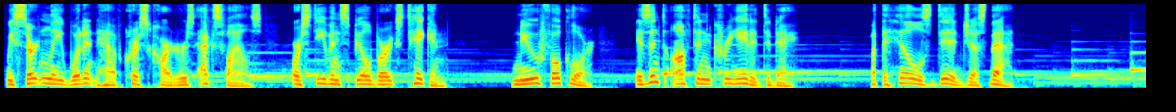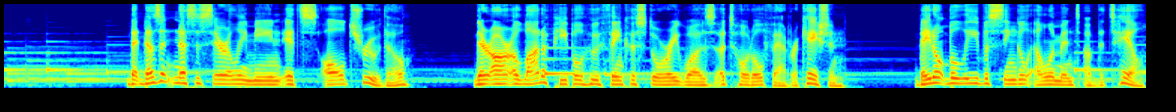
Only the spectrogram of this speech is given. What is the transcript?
we certainly wouldn't have Chris Carter's X Files or Steven Spielberg's Taken. New folklore isn't often created today, but the Hills did just that. That doesn't necessarily mean it's all true, though. There are a lot of people who think the story was a total fabrication. They don't believe a single element of the tale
